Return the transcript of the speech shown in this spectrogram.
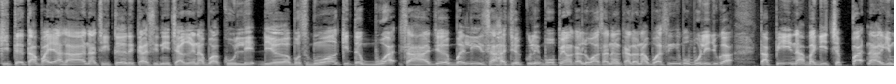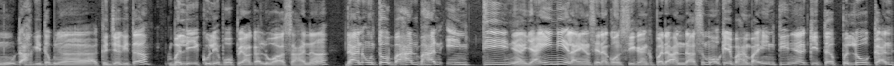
kita tak payahlah nak cerita dekat sini cara nak buat kulit dia apa semua kita buat sahaja beli sahaja kulit popiah kat luar sana. Kalau nak buat sini pun boleh juga. Tapi nak bagi cepat nak bagi mudah kita punya kerja kita beli kulit popiah kat luar sana dan untuk bahan-bahan intinya, yang inilah yang saya nak kongsikan kepada anda semua. Okey, bahan-bahan intinya kita perlukan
